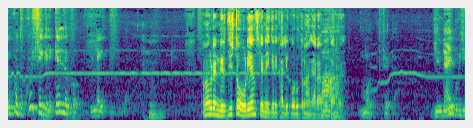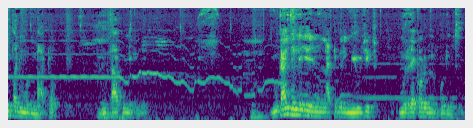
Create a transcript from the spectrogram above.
ଲୋକ ତ ଖୁସି ହେଇଗଲେ କେନ୍ ଲୋକ ଆମେ ଗୋଟେ ନିର୍ଦ୍ଦିଷ୍ଟ ଅଡିଏନ୍ସକେ ନେଇକରି ଖାଲି କରୁଥିଲା ଗାରା ମୁକାରରେ ମୋର ସେଟା ଯିଏ ନାଇଁ ବୁଝିପାରେ ମୋର ନାଟକ ତାହାକୁ ନେଇକି ମୁଁ କାହିଁକି ହେଲେ ନାଟକରେ ମ୍ୟୁଜିକ୍ ମୁଁ ରେକର୍ଡ ବଜଉଥିଲି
